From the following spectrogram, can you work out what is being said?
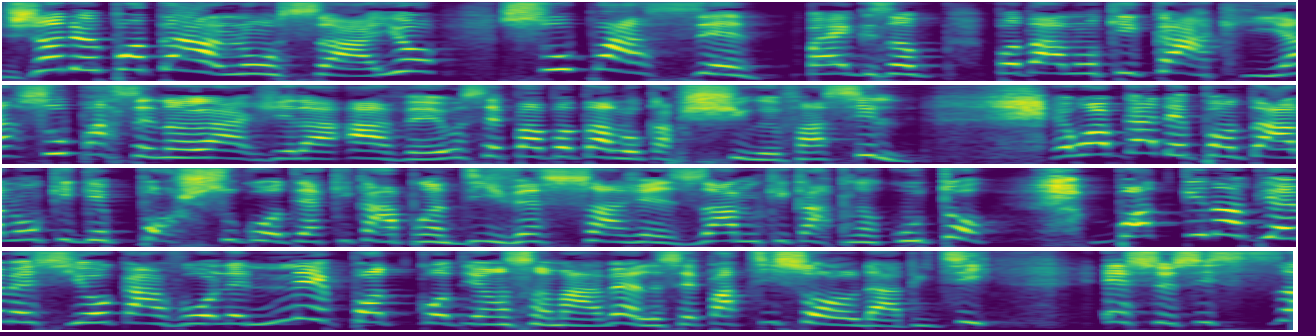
genre de pantalon ça yo, sous passe, par exemple, pantalon qui kaki, ya, sous passe nan rage la avec yo, c'est pas pantalon qui chire facile. Et wap gade pantalon qui ge poche sous côté, qui ka prend divers charges âmes, qui ka prend couteau. Bot qui nan pied mesye yo ka vole nepot kote ansan mavel, se pati solda piti. E se si sa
